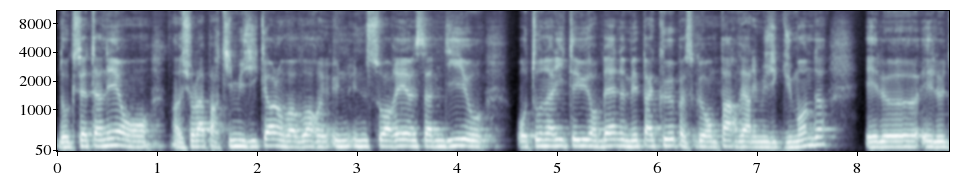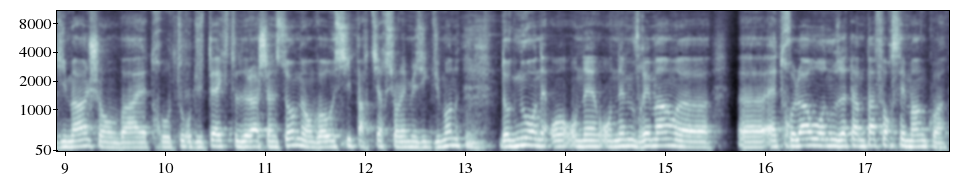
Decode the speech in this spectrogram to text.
Donc cette année, on, euh, sur la partie musicale, on va avoir une, soirée un samedi au- aux tonalités urbaines, mais pas que, parce qu'on part vers les musiques du monde. Et le, et le dimanche, on va être autour du texte de la chanson, mais on va aussi partir sur les musiques du monde. Donc nous, on, on, aime, on aime vraiment euh, euh, être là où on nous attend pas forcément. quoi.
